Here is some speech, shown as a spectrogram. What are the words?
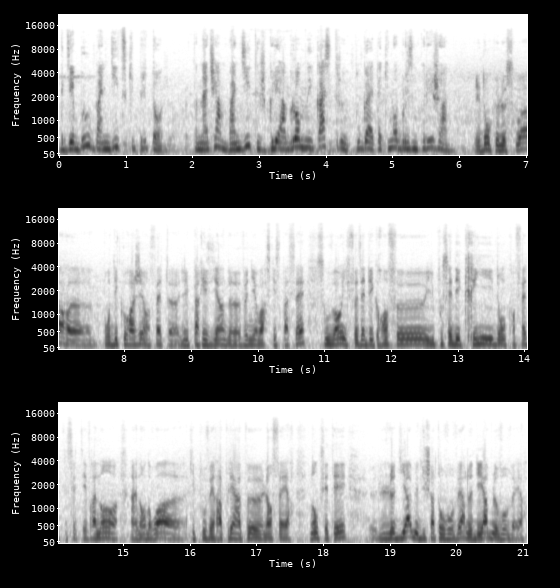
где был бандитский притон. По ночам бандиты жгли огромные костры, пугая таким образом парижан. Et donc le soir, euh, pour décourager en fait euh, les Parisiens de venir voir ce qui se passait, souvent ils faisaient des grands feux, ils poussaient des cris. Donc en fait c'était vraiment un endroit euh, qui pouvait rappeler un peu l'enfer. Donc c'était euh, le diable du château Vauvert, le diable Vauvert.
